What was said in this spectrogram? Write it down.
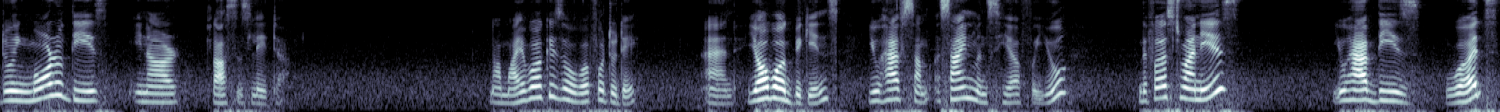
doing more of these in our classes later. Now, my work is over for today and your work begins. You have some assignments here for you. The first one is you have these words,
